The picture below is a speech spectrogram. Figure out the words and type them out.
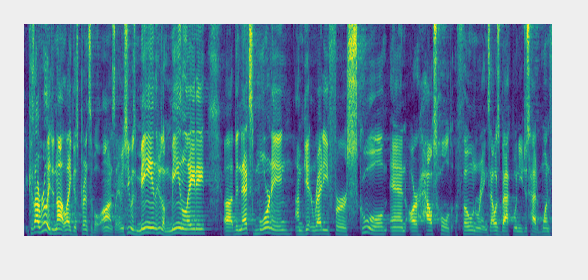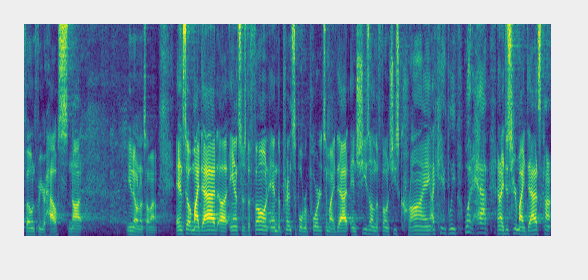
Because i really did not like this principal honestly. I mean she was mean she was a mean lady. Uh, the next morning i'm getting ready for school and our household phone rings. That was back when you just had one phone for your house not you know what I'm talking about. And so my dad uh, answers the phone, and the principal reported to my dad, and she's on the phone. She's crying. I can't believe what happened. And I just hear my dad's con-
